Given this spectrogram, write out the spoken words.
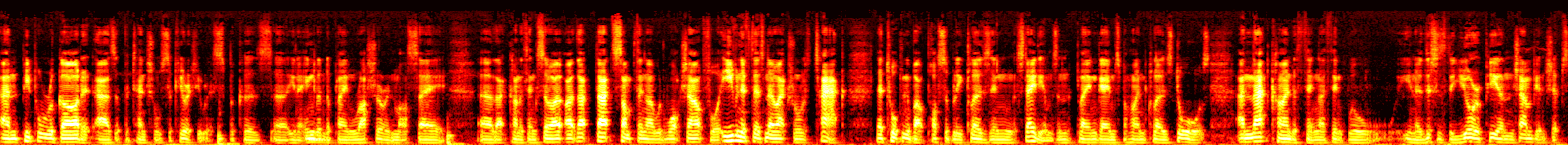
and people regard it as a potential security risk because uh, you know England are playing Russia in Marseille, uh, that kind of thing. So I, I, that that's something I would watch out for. Even if there's no actual attack, they're talking about possibly closing stadiums and playing games behind closed doors, and that kind of thing I think will you know this is the European Championships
